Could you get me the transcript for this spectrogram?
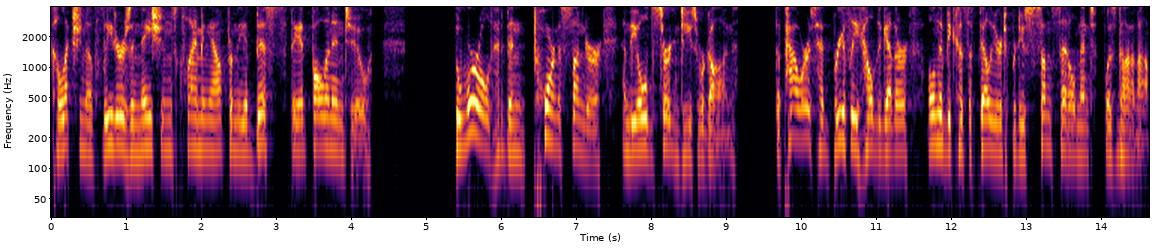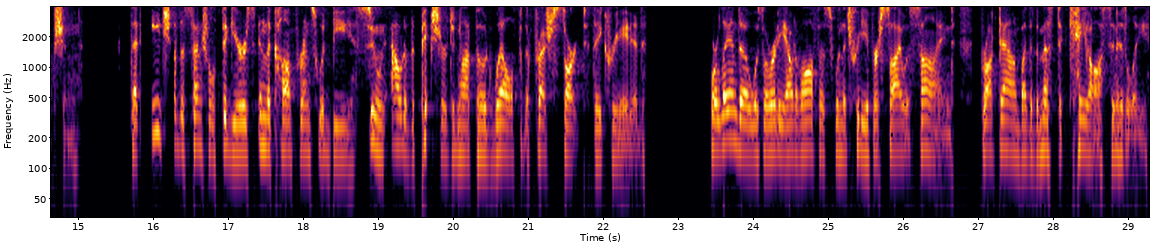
collection of leaders and nations climbing out from the abyss they had fallen into. The world had been torn asunder, and the old certainties were gone. The powers had briefly held together only because a failure to produce some settlement was not an option. That each of the central figures in the conference would be soon out of the picture did not bode well for the fresh start they created. Orlando was already out of office when the Treaty of Versailles was signed, brought down by the domestic chaos in Italy.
